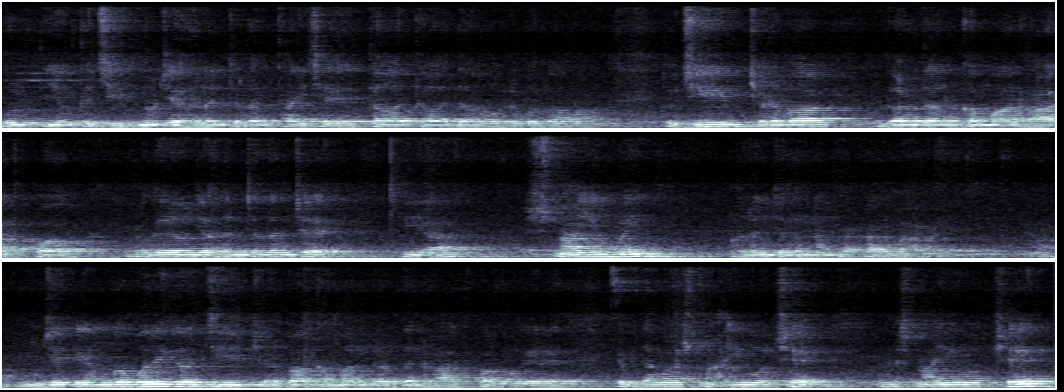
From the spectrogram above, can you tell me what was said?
બોલતી વખતે જીભનું જે હલનચલન થાય છે, ત થ દ વગેરે બોલવામાં. તો જીભ, જડબા, ગરદન, કમર, હાથ, પગ વગેરેનું જે હલનચલન છે એ આ સ્નાયુમય હલનચલનના પ્રકારમાં આવે. જે કંઈ અંગો બોલી ગયો, જીભ, જડબા, કમર, ગરદન, હાથ, પગ વગેરે, એ બધામાં સ્નાયુઓ છે. અને સ્નાયુઓ છે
